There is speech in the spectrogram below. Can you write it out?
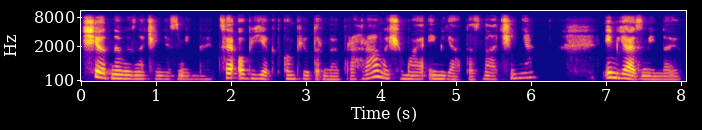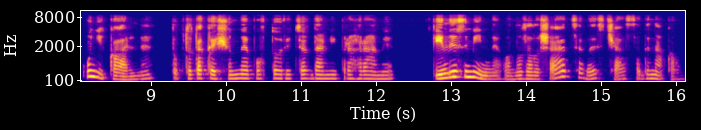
Ще одне визначення змінної це об'єкт комп'ютерної програми, що має ім'я та значення. Ім'я змінної унікальне, тобто таке, що не повторюється в даній програмі, і незмінне, воно залишається весь час одинаковим.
